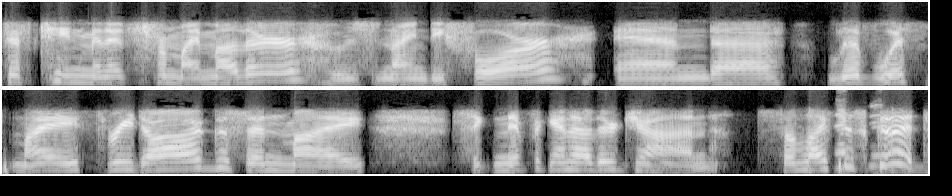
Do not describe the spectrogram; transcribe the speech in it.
15 minutes from my mother, who's 94, and uh, live with my three dogs and my significant other, John. So life is good.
